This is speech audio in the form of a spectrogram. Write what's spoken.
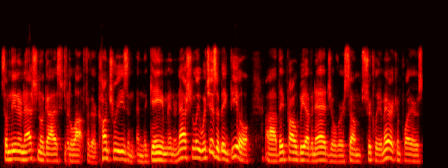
some of the international guys who did a lot for their countries and, and the game internationally, which is a big deal, uh, they probably have an edge over some strictly American players,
